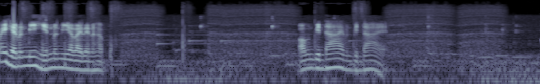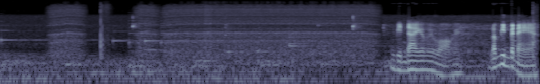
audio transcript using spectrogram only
ไม่เห็นมันมีหินมันมีอะไรเลยนะครับ อ๋อ มันบินได้ มันบินได้ บินได้ก็ไม่บอกไง แล้วบินไปไหนอะ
